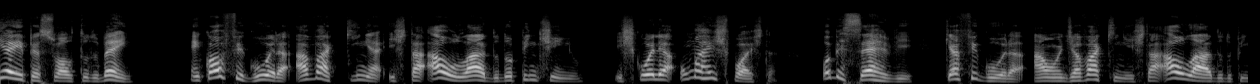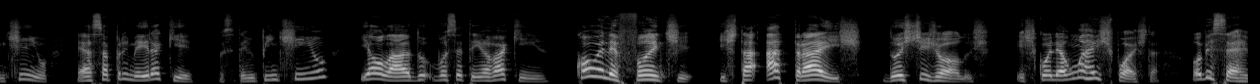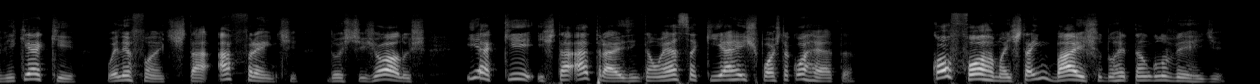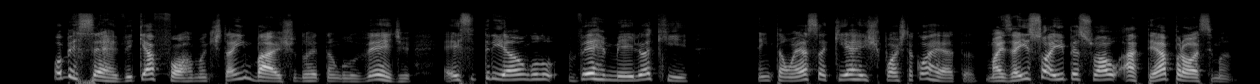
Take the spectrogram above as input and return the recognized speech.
E aí, pessoal, tudo bem? Em qual figura a vaquinha está ao lado do pintinho? Escolha uma resposta. Observe que a figura onde a vaquinha está ao lado do pintinho é essa primeira aqui. Você tem o pintinho e, ao lado, você tem a vaquinha. Qual elefante está atrás dos tijolos? Escolha uma resposta. Observe que aqui o elefante está à frente dos tijolos e aqui está atrás. Então, essa aqui é a resposta correta. Qual forma está embaixo do retângulo verde? Observe que a forma que está embaixo do retângulo verde é esse triângulo vermelho aqui. Então, essa aqui é a resposta correta. Mas é isso aí, pessoal. Até a próxima!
